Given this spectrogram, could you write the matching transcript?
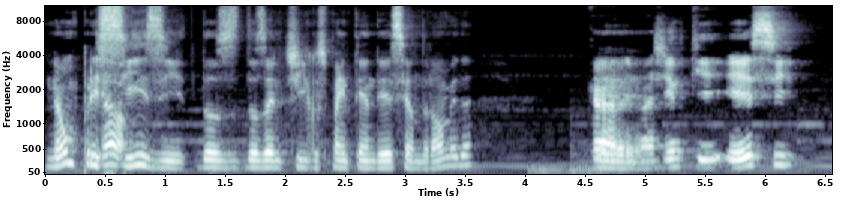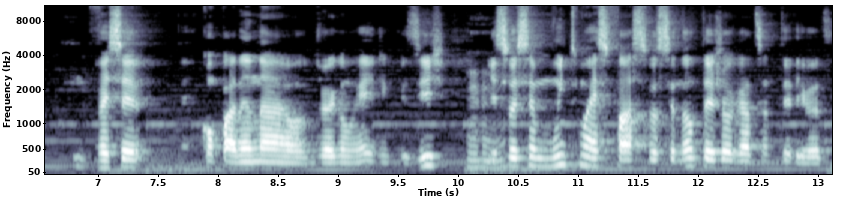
Não precise não. Dos, dos antigos para entender esse Andrômeda. Cara, é... imagino que esse vai ser comparando ao Dragon Age Inquisition, uhum. isso vai ser muito mais fácil se você não ter jogado os anteriores.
